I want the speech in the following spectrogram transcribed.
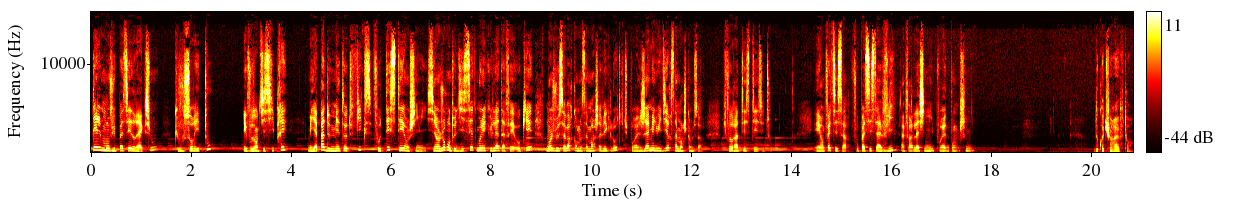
tellement vu passer de réactions que vous saurez tout et vous anticiperez. Mais il n'y a pas de méthode fixe, faut tester en chimie. Si un jour on te dit cette molécule-là, t'as fait OK, moi je veux savoir comment ça marche avec l'autre, tu pourrais jamais lui dire ça marche comme ça. Il faudra tester, c'est tout. Et en fait, c'est ça. Faut passer sa vie à faire de la chimie pour être bon en chimie. De quoi tu rêves, toi?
